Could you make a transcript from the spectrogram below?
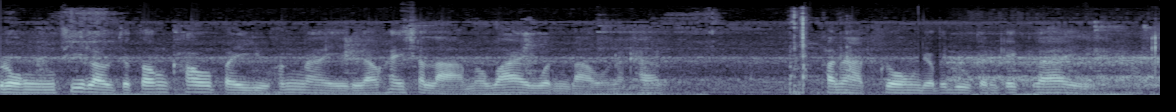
กรงที่เราจะต้องเข้าไปอยู่ข้างในแล้วให้ฉลามมาว่ายวนเรานะครับ ขนาดกรงเดี๋ยวไปดูกันใกล้ๆ โอเค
